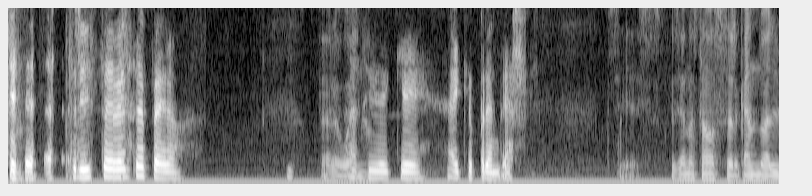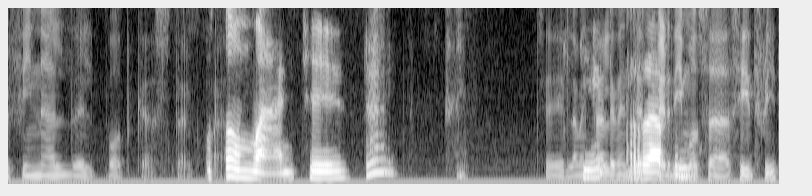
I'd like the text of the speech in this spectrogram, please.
Tristemente, pero. Así de que hay que aprender. Así es. Pues ya nos estamos acercando al final del podcast. No manches. Sí, lamentablemente perdimos a Siegfried.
